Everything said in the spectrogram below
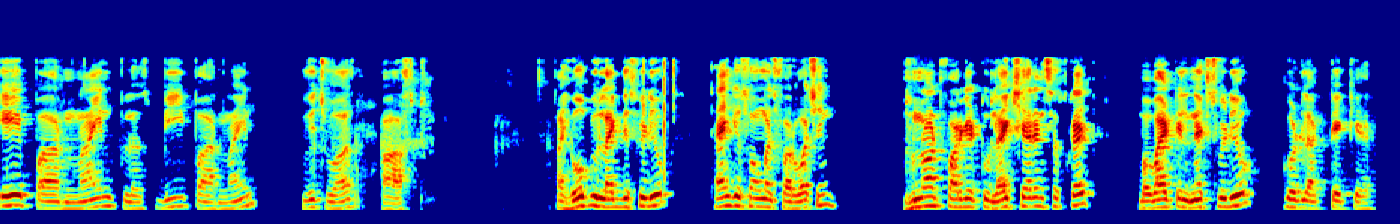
A power 9 plus B power 9 which was asked. I hope you like this video. Thank you so much for watching. Do not forget to like, share and subscribe. Bye bye till next video. Good luck. Take care.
